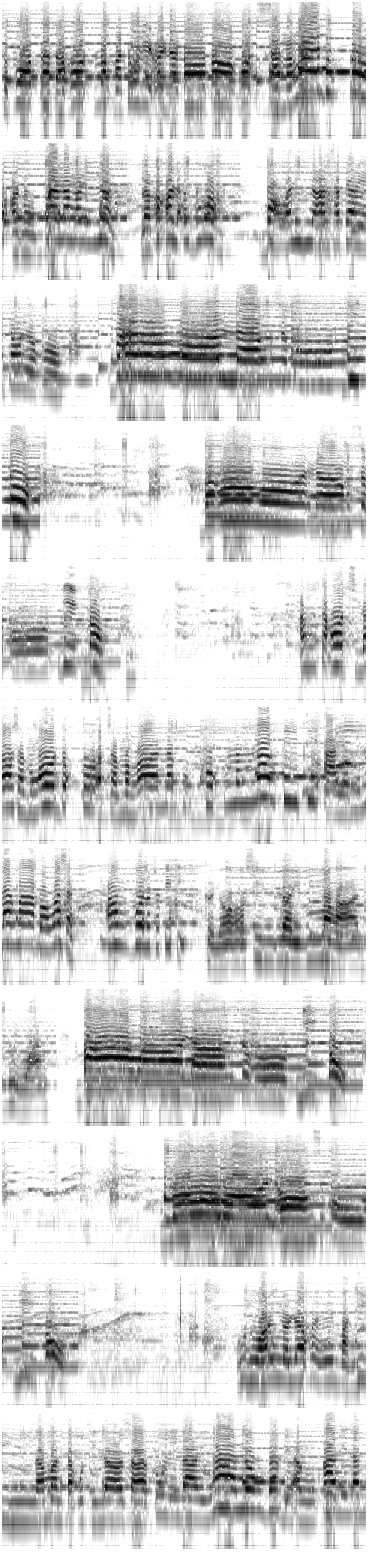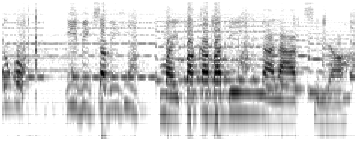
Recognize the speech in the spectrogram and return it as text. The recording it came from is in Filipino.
takot na takot magpatuloy or natatakot sa mga doktor. Ano ba naman yan? Napakalaki duwag. Bawal yan sa teritoryo ko. Bawal ang sukot dito. Bawal ang sukot dito. Ang takot sila sa mga doktor at sa mga nagpukpok na ng titi. Ayaw nilang mabawasan ang bolot sa titi. Kaya sila'y mga duwang. Bawal ang sukot dito. Kunwaring lalaki, bading naman takot sila sa tulilay halong berde ang kanilang dugo. Ibig sabihin, may pagkabading nga lahat sila.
